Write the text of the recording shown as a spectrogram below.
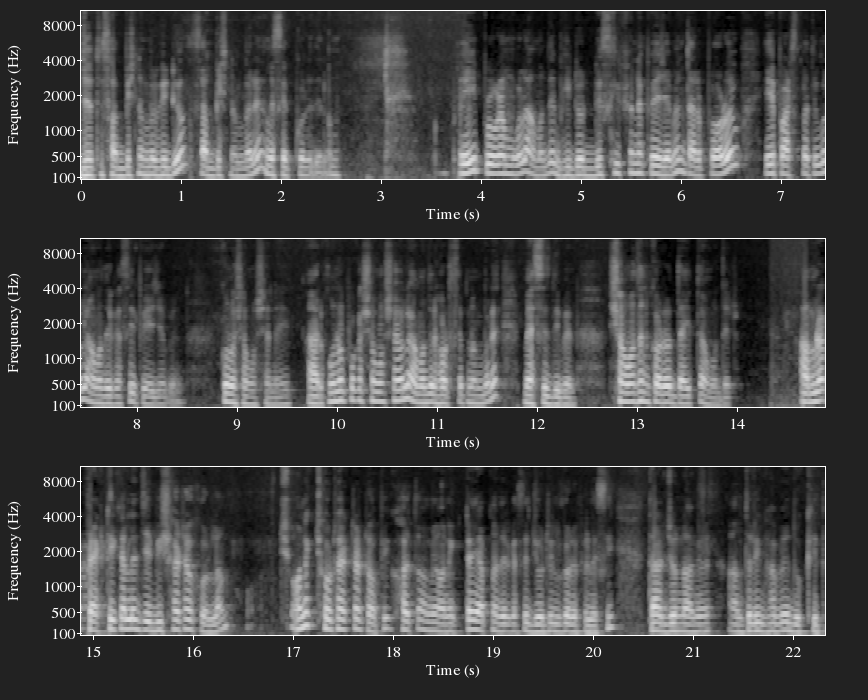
যেহেতু ছাব্বিশ নম্বর ভিডিও ছাব্বিশ নম্বরে আমি সেভ করে দিলাম। এই প্রোগ্রামগুলো আমাদের ভিডিওর ডিসক্রিপশনে পেয়ে যাবেন, তারপরেও এই পার্টসপাতিগুলো আমাদের কাছেই পেয়ে যাবেন। কোনো সমস্যা নেই। আর কোনো প্রকার সমস্যা হলে আমাদের হোয়াটসঅ্যাপ নম্বরে মেসেজ দিবেন। সমাধান করার দায়িত্ব আমাদের। আমরা প্র্যাকটিক্যালে যে বিষয়টা করলাম, অনেক ছোট একটা টপিক হয়তো আমি অনেকটাই আপনাদের কাছে জটিল করে ফেলেছি। তার জন্য আমি আন্তরিকভাবে দুঃখিত।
